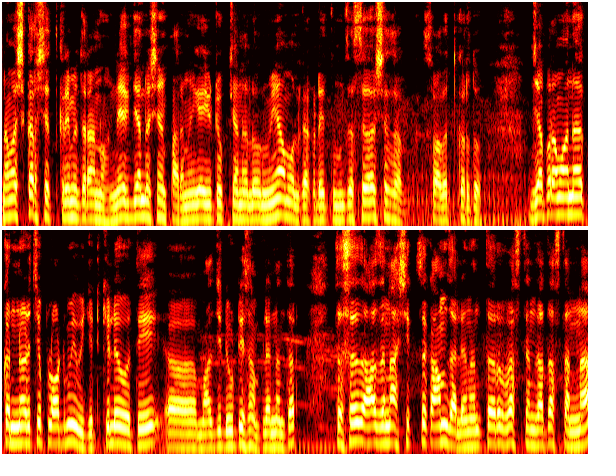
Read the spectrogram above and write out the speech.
नमस्कार शेतकरी मित्रांनो नेक्स्ट जनरेशन फार्मिंग या यूट्यूब चॅनलवर मी अमोलकाकडे तुमचं सहर्ष स्वागत करतो. ज्याप्रमाणे कन्नडचे प्लॉट मी व्हिजिट केले होते माझी ड्युटी संपल्यानंतर तसंच आज नाशिकचं काम झाल्यानंतर रस्त्याने जात असताना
